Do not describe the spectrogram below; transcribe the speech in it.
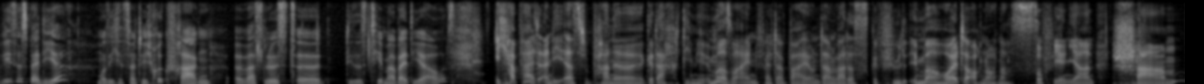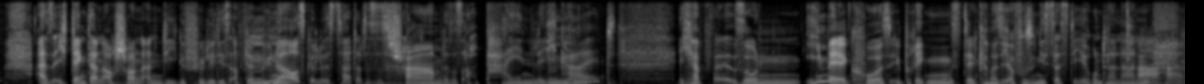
Wie ist es bei dir? Muss ich jetzt natürlich rückfragen. Was löst äh, dieses Thema bei dir aus? Ich habe halt an die erste Panne gedacht, die mir immer so einfällt dabei. Und dann war das Gefühl immer heute, auch noch nach so vielen Jahren, Scham. Also ich denke dann auch schon an die Gefühle, die es auf der mhm. Bühne ausgelöst hat. Das ist Scham, das ist auch Peinlichkeit. Mhm. Ich habe äh, so einen E-Mail-Kurs übrigens, den kann man sich auf fusionistas.de runterladen. Aha.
